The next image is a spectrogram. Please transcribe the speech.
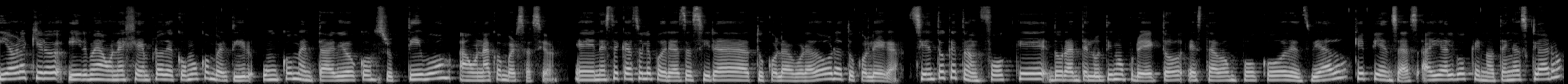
Y ahora quiero irme a un ejemplo de cómo convertir un comentario constructivo a una conversación. En este caso le podrías decir a tu colaborador, a tu colega, siento que tu enfoque durante el último proyecto estaba un poco desviado. ¿Qué piensas? ¿Hay algo que no tengas claro?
